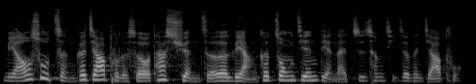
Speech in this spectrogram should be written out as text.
描述整个家谱的时候，他选择了两个中间点来支撑起这份家谱，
